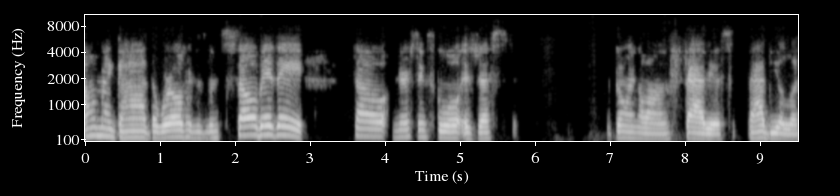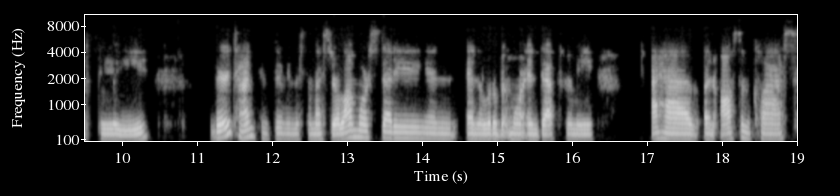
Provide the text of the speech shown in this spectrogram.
Oh my God, the world has been so busy. So, nursing school is just going along fabulous, fabulously. Very time consuming this semester. A lot more studying and and a little bit more in depth for me. I have an awesome class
